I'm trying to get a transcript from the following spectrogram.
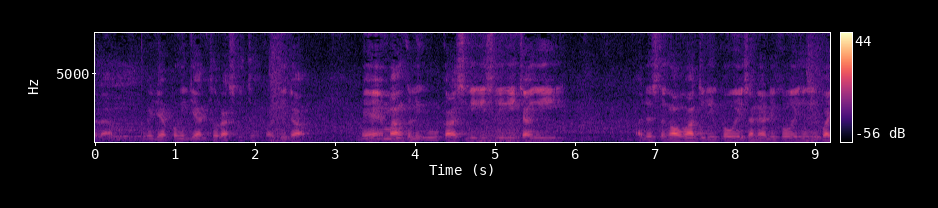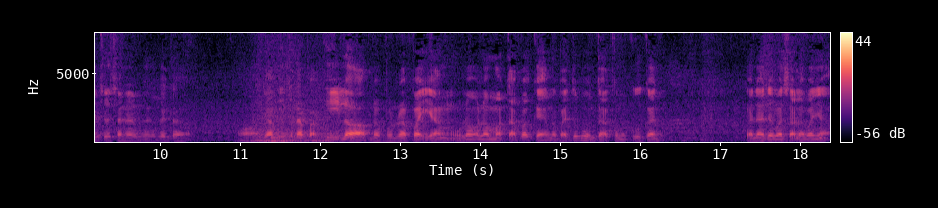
dalam pengajian-pengajian turas kita. Kalau tidak memang keliru. Kalau sendiri-sendiri cari ada setengah orang tu di korek sana di korek sini baca sana kata oh, dia ambil pendapat. Hilaf pendapat yang ulama-ulama tak pakai. Pendapat itu pun tak kemukakan. Kerana ada masalah banyak.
